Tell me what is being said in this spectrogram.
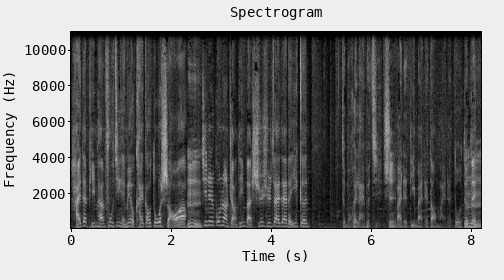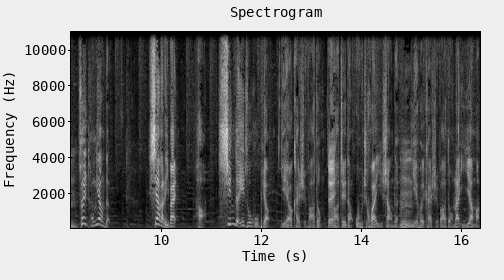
还在平盘附近，也没有开高多少啊？嗯，今天的攻上涨停板，实实在在的一根。怎么会来不及？是买的低，买得到，买的多，对不对？嗯、所以同样的，下个礼拜好，新的一组股票也要开始发动。对，啊，这档五十块以上的，嗯，也会开始发动。嗯、那一样嘛，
